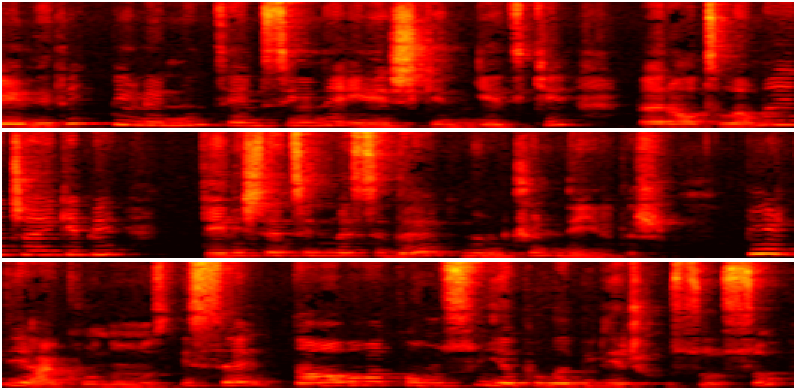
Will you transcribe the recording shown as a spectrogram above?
evlilik birliğinin temsiline ilişkin yetki daraltılamayacağı gibi genişletilmesi de mümkün değildir. Bir diğer konumuz ise dava konusu yapılabilir hususu.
